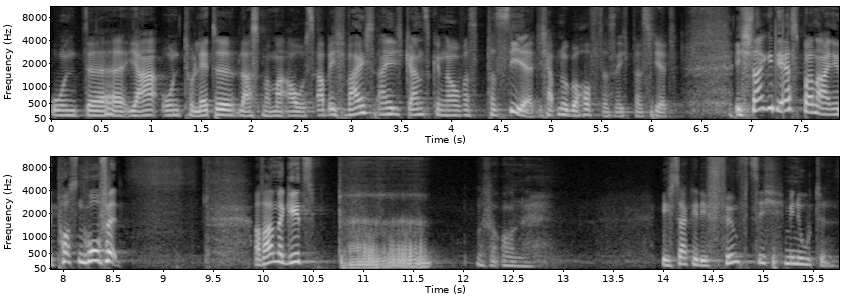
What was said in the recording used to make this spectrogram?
und äh, ja und Toilette lassen wir mal aus. Aber ich weiß eigentlich ganz genau, was passiert. Ich habe nur gehofft, dass es nicht passiert. Ich steige die S-Bahn ein in Possenhofen. Auf einmal geht's. Oh. Ich dir die 50 Minuten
